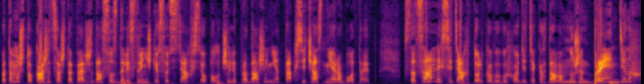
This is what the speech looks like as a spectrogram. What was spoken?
Потому что кажется, что, опять же, да, создали странички в соцсетях, все, получили продажи. Нет, так сейчас не работает. В социальных сетях только вы выходите, когда вам нужен брендинг,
